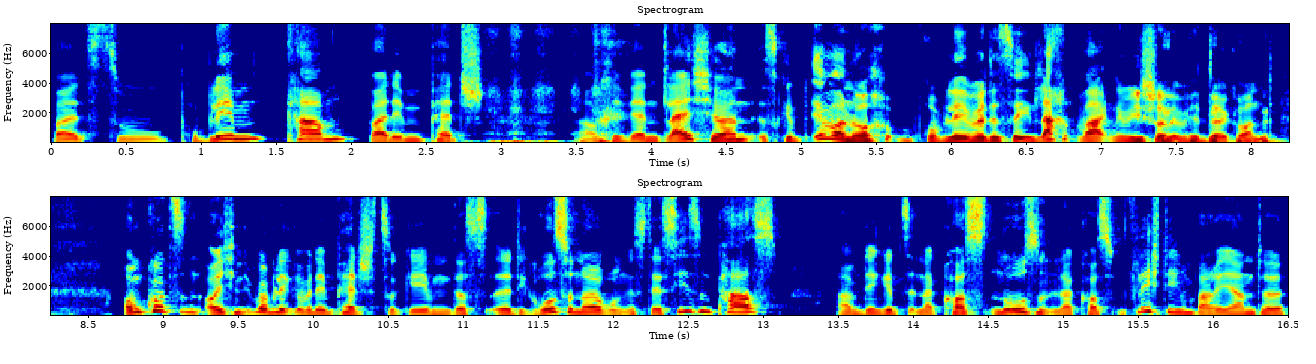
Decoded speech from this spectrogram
weil es zu Problemen kam bei dem Patch. Äh, Und wir werden gleich hören, es gibt immer noch Probleme, deswegen lacht Marc nämlich schon im Hintergrund. Um kurz euch einen Überblick über den Patch zu geben, das, äh, die große Neuerung ist der Season Pass. Ähm, den gibt's in der kostenlosen und in der kostenpflichtigen Variante.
